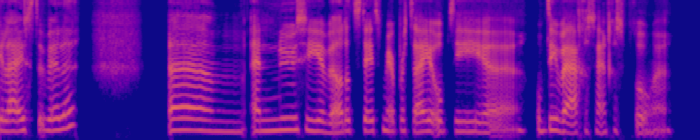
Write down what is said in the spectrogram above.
50-50 lijsten willen. Um, en nu zie je wel dat steeds meer partijen op die, uh, op die wagen zijn gesprongen.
